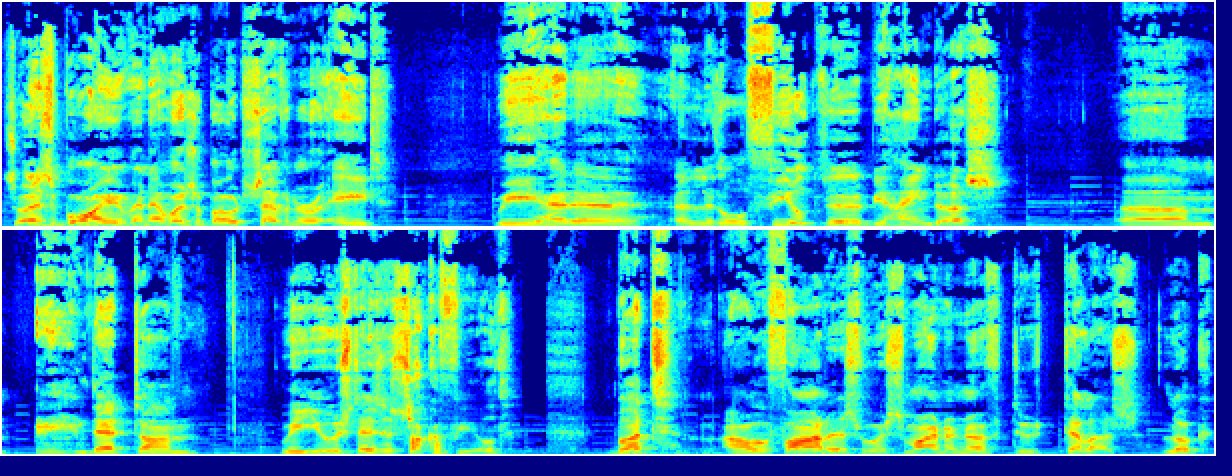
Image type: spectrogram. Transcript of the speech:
so as a boy when i was about seven or eight we had a, a little field uh, behind us um, that um, we used as a soccer field, but our fathers were smart enough to tell us look,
